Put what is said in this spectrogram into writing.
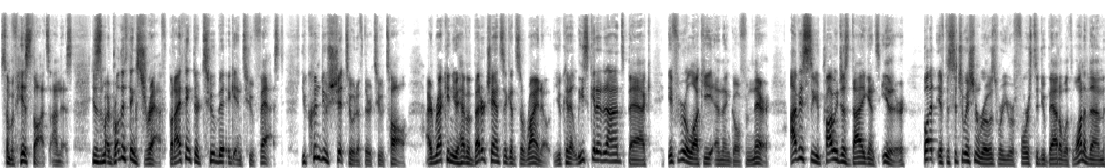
some of his thoughts on this. He says, My brother thinks giraffe, but I think they're too big and too fast. You couldn't do shit to it if they're too tall. I reckon you have a better chance against a rhino. You could at least get it on its back if you were lucky and then go from there. Obviously, you'd probably just die against either. But if the situation arose where you were forced to do battle with one of them,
